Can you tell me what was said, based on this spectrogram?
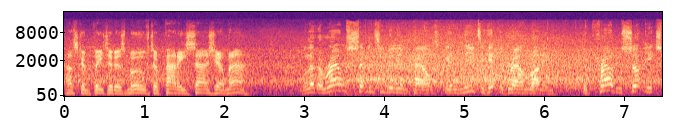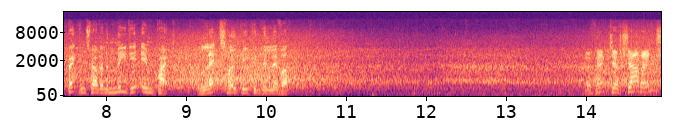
has completed his move to Paris Saint-Germain. Well, at around £70 million, he'll need to hit the ground running. The crowd will certainly expect him to have an immediate impact. Let's hope he can deliver. Effective challenge.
